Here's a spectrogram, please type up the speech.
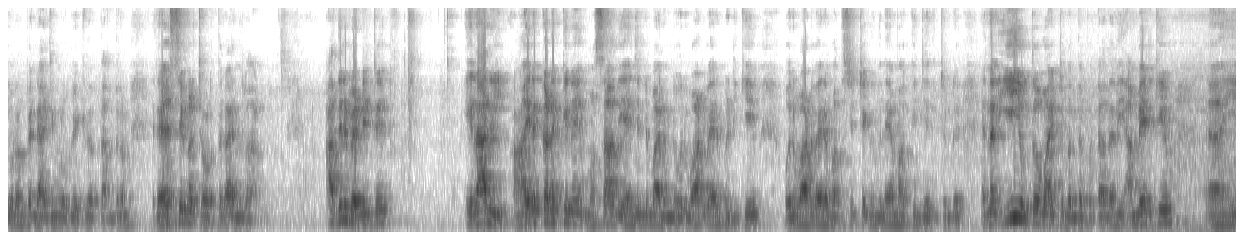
യൂറോപ്യൻ രാജ്യങ്ങൾ ഉപയോഗിക്കുന്ന തന്ത്രം രഹസ്യങ്ങൾ ചോർത്തുക എന്നുള്ളതാണ്. അതിനു വേണ്ടിയിട്ട് ഇറാനിൽ ആയിരക്കണക്കിന് മൊസാദ് ഏജന്റുമാരുണ്ട്. ഒരുപാട് പേരെ പിടിക്കുകയും ഒരുപാട് പേരെ വധശിക്ഷയ്ക്ക് വിധേയമാക്കുകയും ചെയ്തിട്ടുണ്ട്. എന്നാൽ ഈ യുദ്ധവുമായിട്ട് ബന്ധപ്പെട്ട് അതായത് അമേരിക്കയും ഈ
